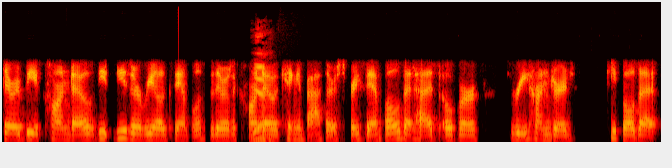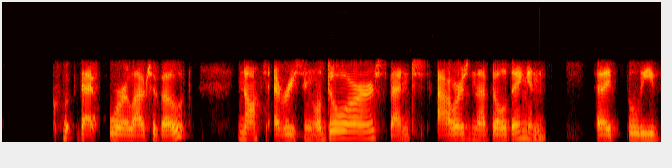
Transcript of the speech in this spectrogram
there would be a condo. These are real examples, but there was a condo yeah. at King and Bathurst, for example, that has over 300 people that that were allowed to vote. Knocked every single door, spent hours in that building, and I believe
